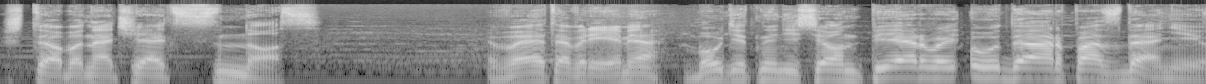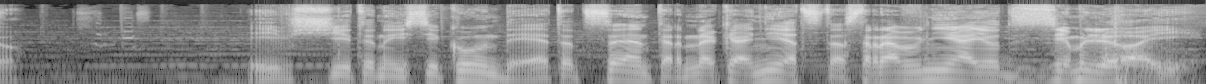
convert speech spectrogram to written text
чтобы начать снос. В это время будет нанесен первый удар по зданию. И в считанные секунды этот центр наконец-то сравняют с землей.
